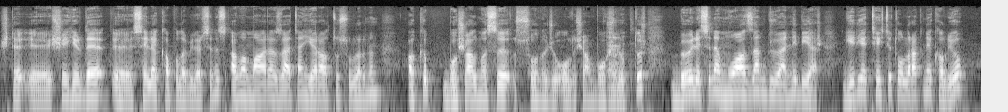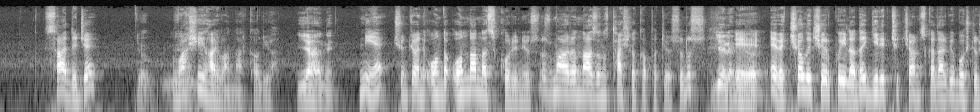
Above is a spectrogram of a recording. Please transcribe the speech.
İşte e, şehirde e, sele kapılabilirsiniz ama mağara zaten yeraltı sularının akıp boşalması sonucu oluşan boşluktur. Böylesine muazzam güvenli bir yer. Geriye tehdit olarak ne kalıyor? Sadece Yok, vahşi hayvanlar kalıyor. Yani Niye? Çünkü hani onda ondan nasıl korunuyorsunuz? Mağaranın ağzını taşla kapatıyorsunuz. gelemiyor. Ee, yani. evet çalı çırpıyla da girip çıkacağınız kadar bir boşluk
